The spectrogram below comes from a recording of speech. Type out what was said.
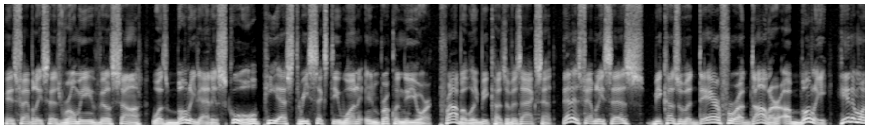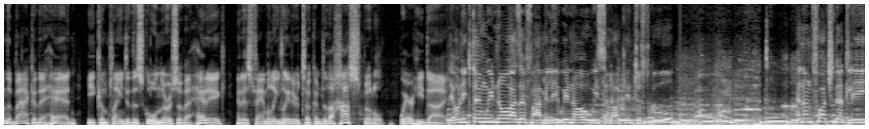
His family says Romy Vilsaint was bullied at his school, PS 361 in Brooklyn, New York, probably because of his accent. Then his family says because of a dare for a dollar, a bully hit him on the back of the head. He complained to the school nurse of a headache, and his family later took him to the hospital, where he died. The only thing we know as a family, we know we sent our kid to school. And unfortunately,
